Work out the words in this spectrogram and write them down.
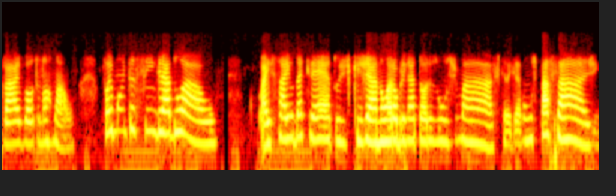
vai, volta normal. Foi muito assim, gradual. Aí saiu o decreto de que já não era obrigatório o uso de máscara, gravamos passagem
